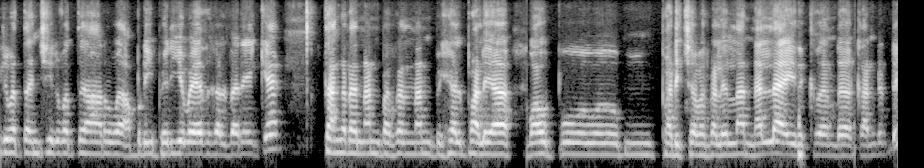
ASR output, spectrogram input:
இருபத்தஞ்சு இருபத்தி ஆறு அப்படி பெரிய வயதுகள் வரைக்கும் தங்களோட நண்பர்கள் நண்பிகள் பழைய வகுப்பு படித்தவர்கள் படிச்சவர்கள் எல்லாம் நல்லா இருக்குதுன்ற கண்டுட்டு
